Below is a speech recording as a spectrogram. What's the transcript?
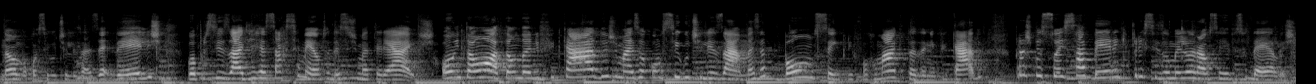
não vou conseguir utilizar deles, vou precisar de ressarcimento desses materiais. Ou então, ó, estão danificados, mas eu consigo utilizar. Mas é bom sempre informar que está danificado para as pessoas saberem que precisam melhorar o serviço delas.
